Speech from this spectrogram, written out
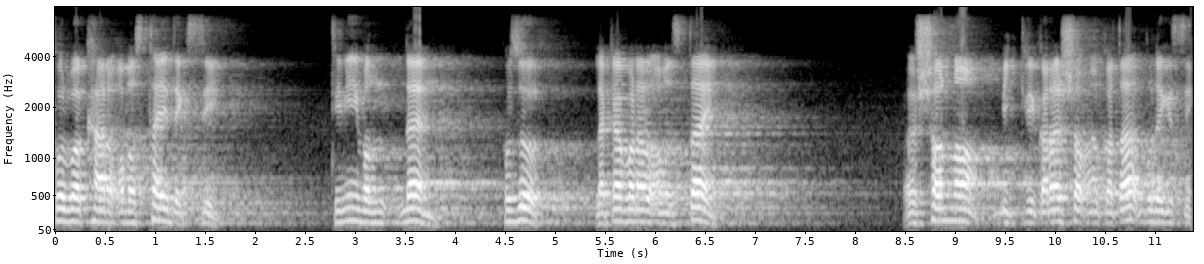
পূর্বখার অবস্থায় দেখছি। তিনি বললেন, হুজুর, লেখাপড়ার অবস্থায় স্বর্ণ বিক্রি করার কথা ভুলে গেছি।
